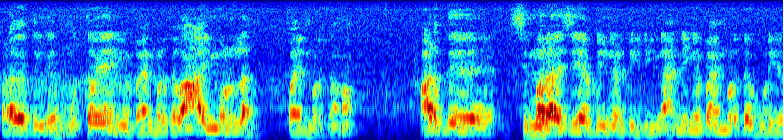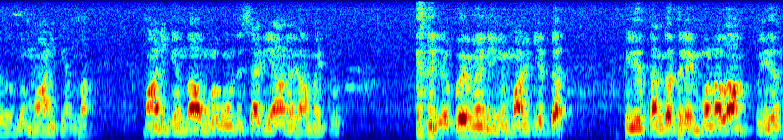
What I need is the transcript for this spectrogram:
கடகத்துக்கு முத்தவையே நீங்கள் பயன்படுத்தலாம். ஐம்பொன்னில் பயன்படுத்தணும். அடுத்து சிம்ம ராசி அப்படின்னு எடுத்துக்கிட்டிங்கன்னா நீங்கள் பயன்படுத்தக்கூடியது வந்து மாணிக்கம் தான். மாணிக்கம் தான் உங்களுக்கு வந்து சரியான அமைப்பு. எப்பயுமே நீங்கள் மாணிக்கத்தை பியூர் தங்கத்துலேயும் பண்ணலாம் பியூர்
